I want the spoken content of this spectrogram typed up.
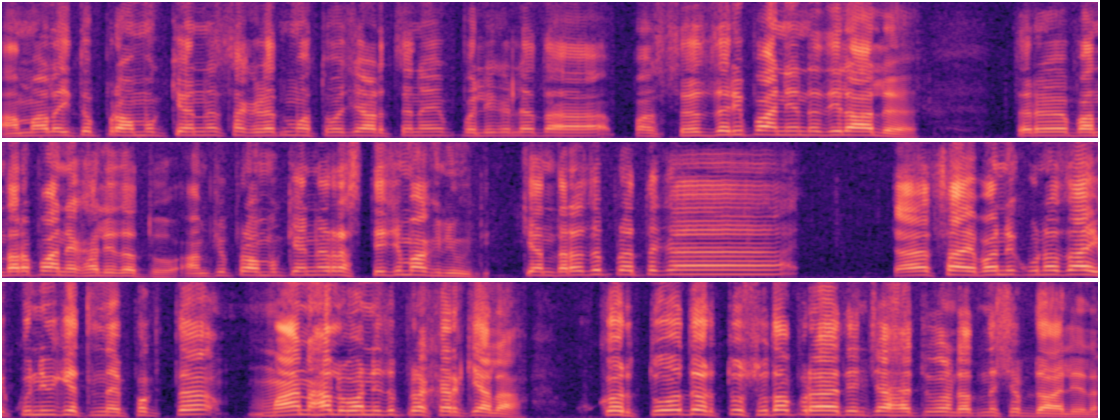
आम्हाला इथं प्रामुख्यानं सगळ्यात महत्त्वाची अडचण आहे पलीकडल्या दा सहज जरी पाणी नदीला आलं तर बंधारा पाण्याखाली जातो. आमची प्रामुख्यानं रस्त्याची मागणी होती. केंद्राचं पथक त्या साहेबांनी कुणाचं ऐकून घेतलं नाही. फक्त मान हलवानीचा प्रकार केला. करतो धरतो सुद्धा प्र त्यांच्या हातोंडातनं शब्द आलेला.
